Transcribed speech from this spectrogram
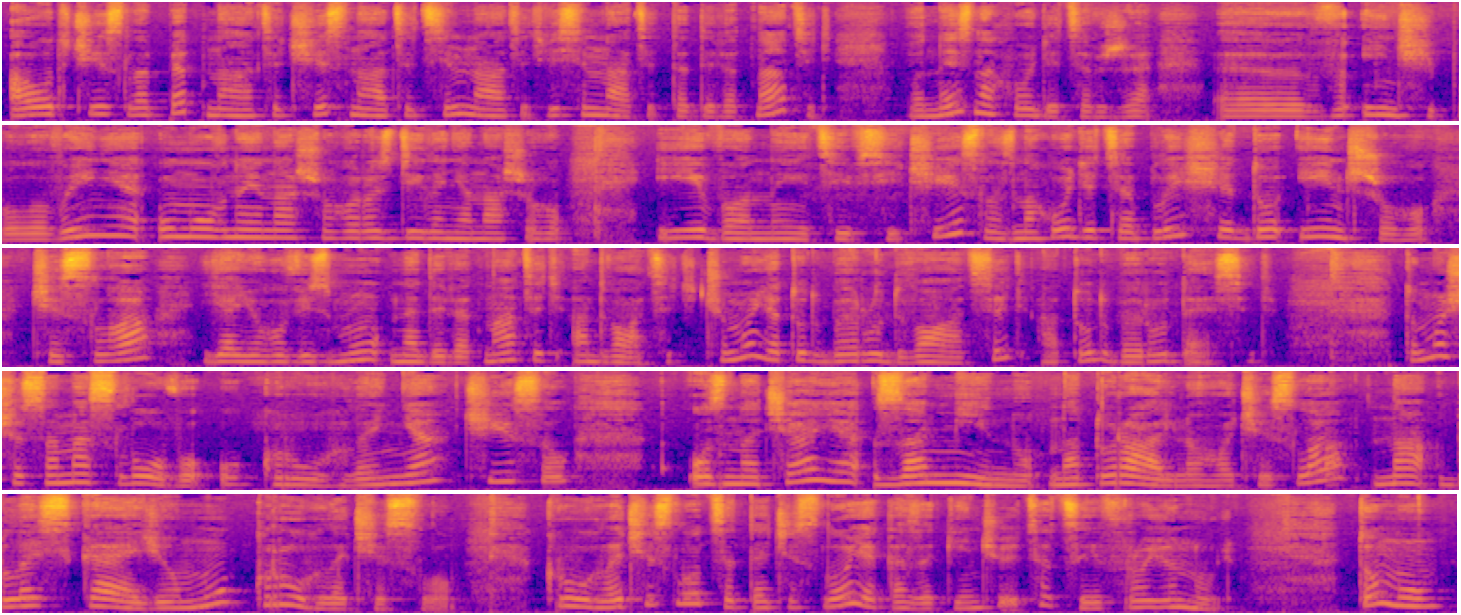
А от числа 15, 16, 17, 18 та 19 вони знаходяться вже в іншій половині умовної нашого розділення нашого, і вони, ці всі числа, знаходяться ближче до іншого числа. Я його візьму не 19, а 20. Чому я тут беру 20, а тут беру 10? Тому що саме слово округлення чисел означає заміну натурального числа на близьке йому кругле число. Кругле число це те число, яке закінчується цифрою 0. Тому,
